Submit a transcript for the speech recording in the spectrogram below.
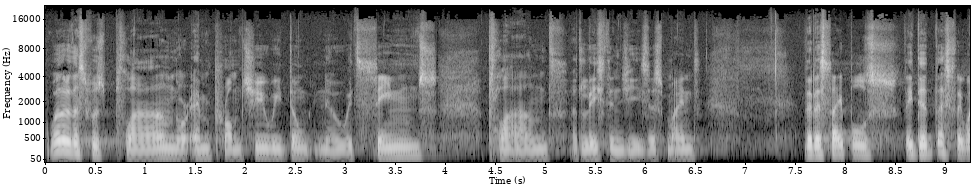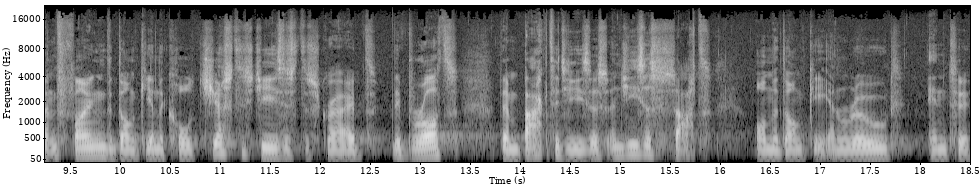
Whether this was planned or impromptu, we don't know. It seems planned, at least in Jesus' mind. The disciples, they did this. They went and found the donkey and the colt just as Jesus described. They brought them back to Jesus, and Jesus sat on the donkey and rode into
